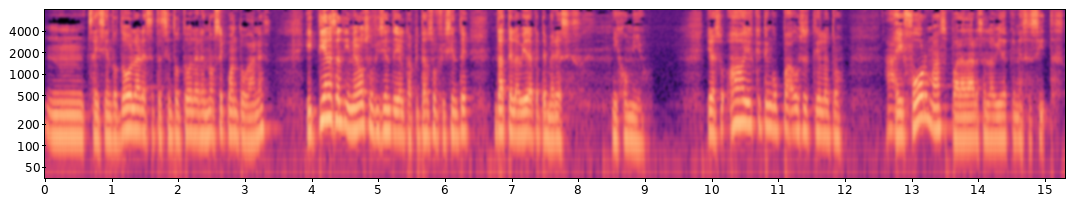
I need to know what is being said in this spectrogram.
600 mm, dólares, 700 dólares, no sé cuánto ganes, y tienes el dinero suficiente y el capital suficiente, date la vida que te mereces, hijo mío. Dirás tú, ay, es que tengo pausas, es que el otro. Hay formas para darse la vida que necesitas.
